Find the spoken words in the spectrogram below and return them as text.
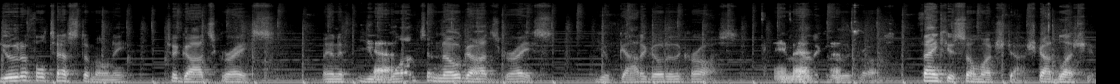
beautiful testimony to God's grace. And if you Yeah. want to know God's grace, you've got to go to the cross. Amen go to the cross. Thank you so much, Josh. God bless you.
